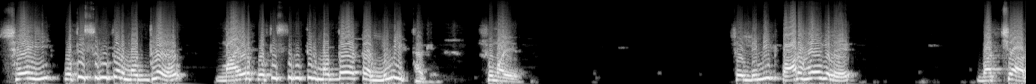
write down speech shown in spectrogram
সেই প্রতিশ্রুতির মধ্যেও, মায়ের প্রতিশ্রুতির মধ্যেও একটা লিমিট থাকে সময়ের। সেই লিমিট পার হয়ে গেলে বাচ্চার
